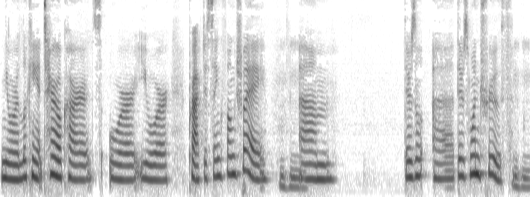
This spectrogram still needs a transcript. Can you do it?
you're looking at tarot cards or you're practicing feng shui, um, there's, a, uh, there's one truth. Mm-hmm.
